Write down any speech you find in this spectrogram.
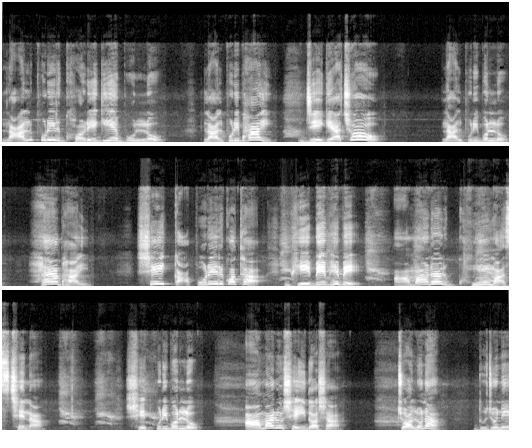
লালপুরীর ঘরে গিয়ে বলল, লালপুরি ভাই, জেগে আছো? লালপুরি বলল হ্যাঁ ভাই, সেই কাপড়ের কথা ভেবে ভেবে আমার আর ঘুম আসছে না। শ্বেতপুরি বলল, আমারও সেই দশা। চলো না, দুজনে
